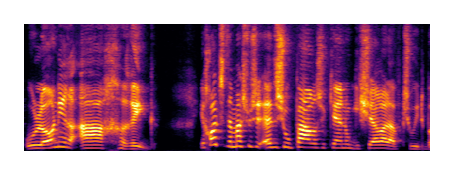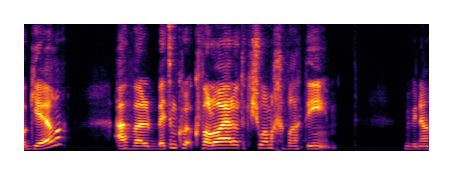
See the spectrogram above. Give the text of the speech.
הוא לא נראה חריג. יכול להיות שזה משהו, ש- איזשהו פער שכן הוא גישר עליו כשהוא התבגר, אבל בעצם כבר- לא היה לו את הכישורים החברתיים. מבינה?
